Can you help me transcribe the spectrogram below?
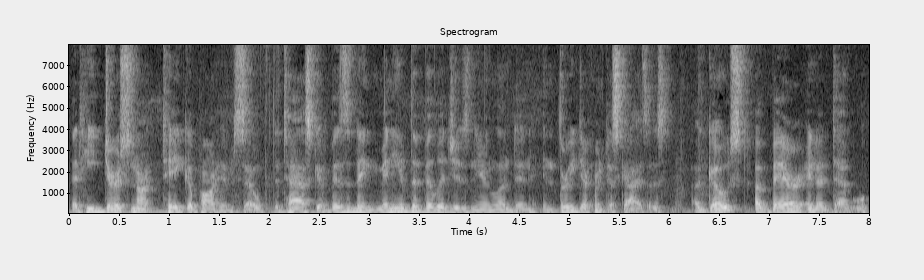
that he durst not take upon himself the task of visiting many of the villages near London in three different disguises a ghost, a bear, and a devil.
